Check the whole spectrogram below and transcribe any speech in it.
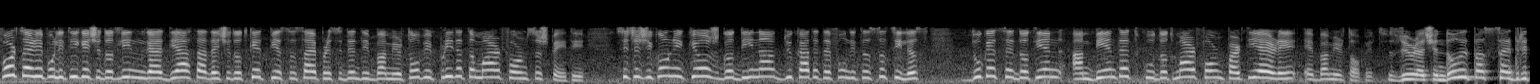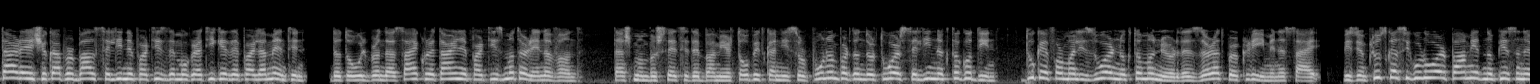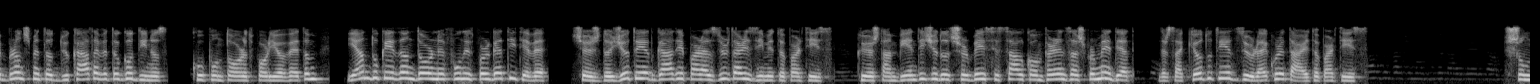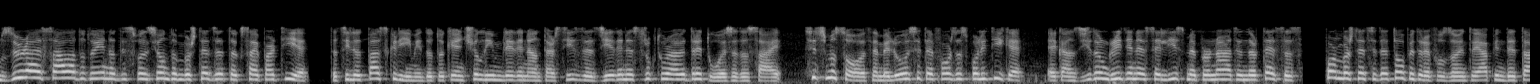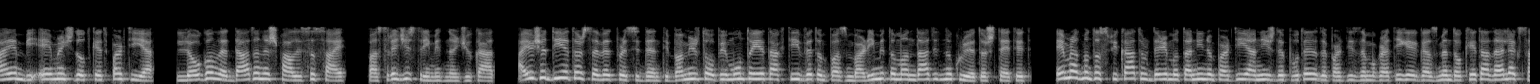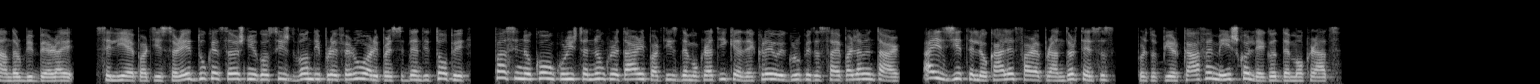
Forca e re politike që do të lindë nga e djatha dhe që do të ketë pjesë të saj presidentin Bamir Topi pritet të marrë formë së shpejti. Siç e shikoni, kjo është godina, dy katet e fundit të së cilës duket se do të jenë ambientet ku do të marrë formë partia e re e Bamir Topit. Zyra që ndodhet pas kësaj dritare e që ka përballë selinë e Partisë Demokratike dhe parlamentin, Do të ulë brenda saj kryetarin e partisë më të re në vend. Tashmë mbështetësit e Bamir Topit kanë nisur punën për të ndërtuar selinë në këtë godinë, duke formalizuar në këtë mënyrë dhe zërat për krijimin e saj. Vizion Plus ka siguruar pamjet në pjesën e brendshme të dy kateve të godinës, ku punëtorët por jo vetëm, janë duke i dhënë dorën e fundit përgatitjeve Që çdo gjë të jetë gati para zyrtarizimit të partisë. Ky është ambienti që do të shërbejë si sallë konferencash për mediat, ndërsa kjo do të jetë zyra e kryetarit të partisë. Shumë zyra e salla do të jenë në dispozicion të mbështetësve të kësaj partie, të cilët pas krijimit do të kenë qëllim mbledhjen e anëtarësisë dhe zgjedhjen e strukturave drejtuese të saj. Siç mësohet, themeluesit e forcës politike e kanë zgjidhur ngritjen e selisë me pronarët e ndërtesës, por mbështetësit e Topit refuzojnë të japin detaje mbi emrin që do të ketë partia, logon dhe datën e shpalljes së saj pas regjistrimit në gjykatë. Ajo që dihet është se vetë presidenti Bamir Topi mund të jetë aktiv vetëm pas mbarimit të mandatit në krye të shtetit. Emrat më të spikatur deri më tani në parti janë ish-deputetët e Partisë Demokratike Gazmend Oketa dhe Aleksandër Biberaj. Selia e partisë së re duket se është njëkohësisht vendi i preferuar i presidentit Topi, pasi në kohën kur ishte nënkryetar i Partisë Demokratike dhe kreu i grupit të saj parlamentar, ai zgjidhte lokalet fare pranë ndërtesës për të pirë kafe me ish-kolegët demokratë.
